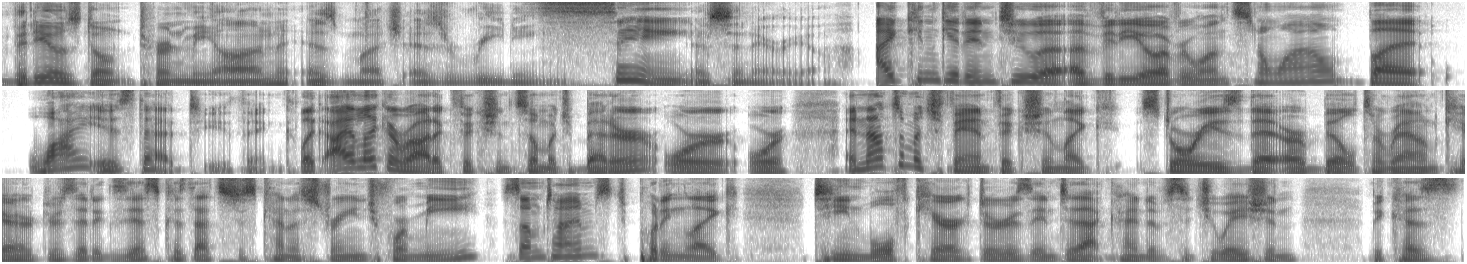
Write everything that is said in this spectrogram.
videos don't turn me on as much as reading Same. a scenario. I can get into a, a video every once in a while, but why is that? Do you think? Like, I like erotic fiction so much better, or or and not so much fan fiction, like stories that are built around characters that exist, because that's just kind of strange for me sometimes. Putting like Teen Wolf characters into that kind of situation because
